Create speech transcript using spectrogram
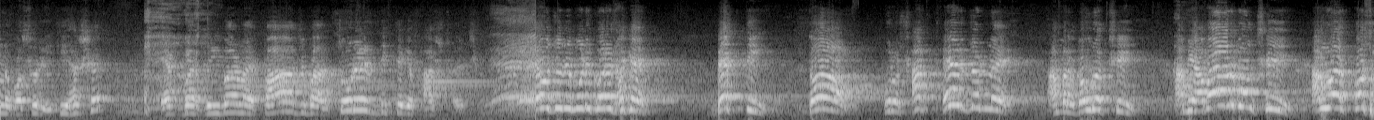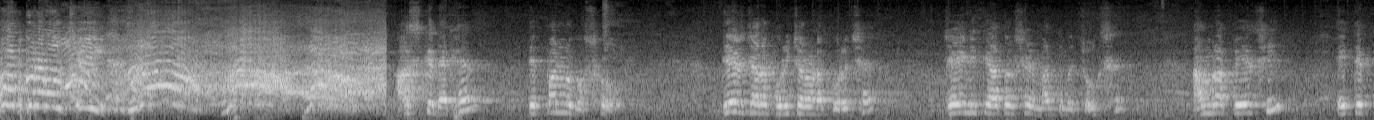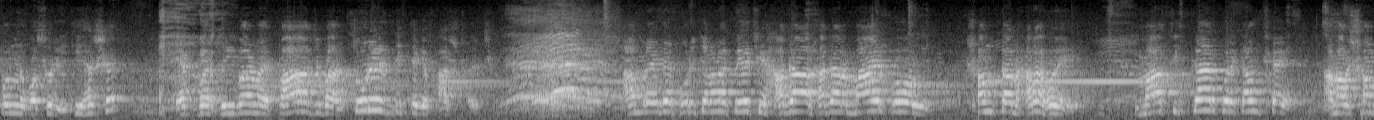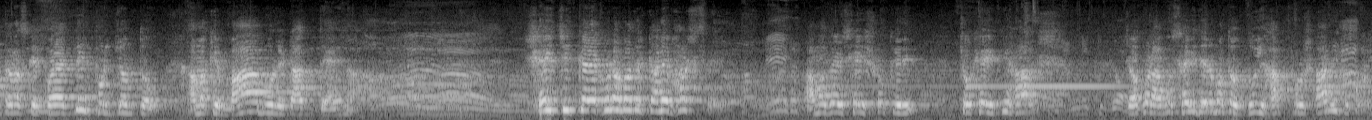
তেপ্পান্ন বছর ইতিহাসে একবার, দুইবার নয়, পাঁচবার চোরের দিক থেকে ফার্স্ট হয়েছে কেউ যদি মনে করে থাকে, ব্যক্তি, দল, কোন স্বার্থের জন্য আমরা দৌড়াচ্ছি, আমি আবার বলছি, আল্লাহর কসম করে বলছি। আজকে দেখেন, তেপ্পান্ন বছর, দেশ যারা পরিচালনা করেছে, যেই নীতি আদর্শের মাধ্যমে চলছে, আমরা পেয়েছি এই তেপ্পান্ন বছর ইতিহাসে একবার, দুইবার নয়, পাঁচবার চোরের দিক থেকে ফার্স্ট হয়েছে। আমরা এদের পরিচালনা পেয়েছি হাজার হাজার মায়ের কোল সন্তান হারা হয়ে। মা চিৎকার করে কাঁদছে, আমার সন্তান আজকে কয়েকদিন পর্যন্ত আমাকে মা বলে ডাক দেয় না। সেই চিৎকার এখন আমাদের কানে ভাসছে। আমাদের সেই শোকের চোখে ইতিহাস, যখন আবু সাইদের মতো দুই হাত প্রসারিত করে,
